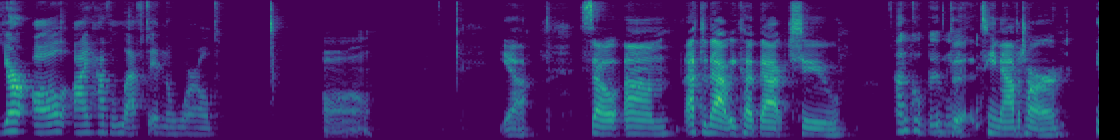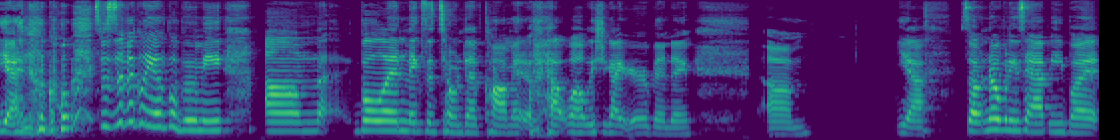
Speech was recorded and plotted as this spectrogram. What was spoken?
you're all I have left in the world." Oh, yeah. So, um, after that, we cut back to Uncle Bumi. the Team Avatar. Yeah, and Uncle specifically Uncle Bumi. Um, Bolin makes a tone deaf comment about, well, at least you got your airbending. Um, yeah. So nobody's happy, but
